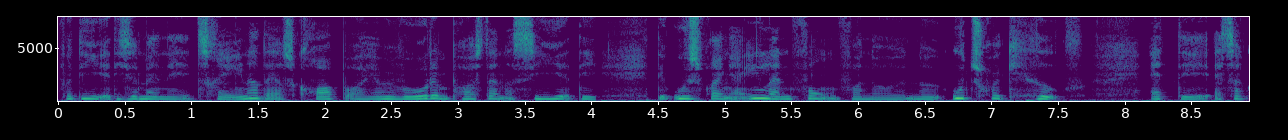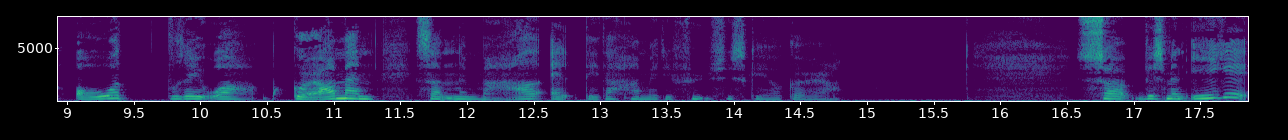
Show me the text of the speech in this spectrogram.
fordi at de simpelthen øh, træner deres krop, og jeg vil våge den påstand at sige, at det, det udspringer en eller anden form for noget, noget utryghed, at, øh, at så over driver, gør man sådan meget alt det, der har med det fysiske at gøre. Så hvis man ikke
